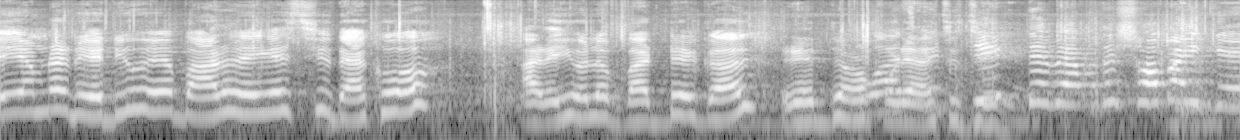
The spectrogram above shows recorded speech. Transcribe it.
এই আমরা রেডি হয়ে বার হয়ে গেছি দেখো। আর এই হলো বার্থডে গার্ল রেড জামা পরে আছে দেবে আমাদের সবাইকে।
